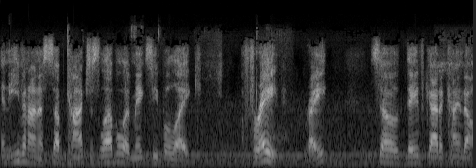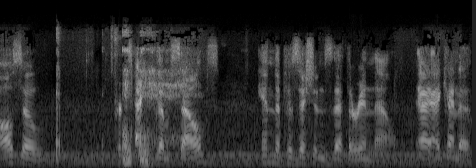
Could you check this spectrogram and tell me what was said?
and even on a subconscious level, it makes people like afraid, right? So they've got to kind of also protect themselves in the positions that they're in now. I, I kind of,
